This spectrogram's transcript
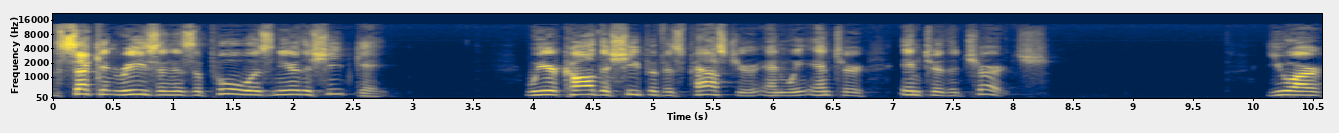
The second reason is the pool was near the sheep gate. We are called the sheep of his pasture, and we enter into the church. You are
